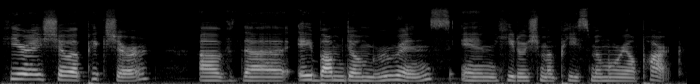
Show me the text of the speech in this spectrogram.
Here I show a picture of the A-Bomb Dome ruins in Hiroshima Peace Memorial Park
